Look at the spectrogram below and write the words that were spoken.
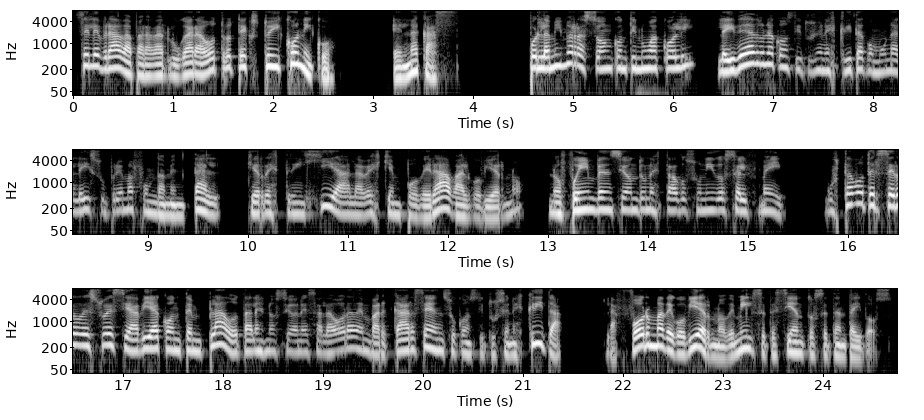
celebrada para dar lugar a otro texto icónico, el Nakaz. Por la misma razón, continúa Colley, la idea de una constitución escrita como una ley suprema fundamental que restringía a la vez que empoderaba al gobierno no fue invención de un Estados Unidos self-made. Gustavo III de Suecia había contemplado tales nociones a la hora de embarcarse en su constitución escrita, la forma de gobierno de 1772.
